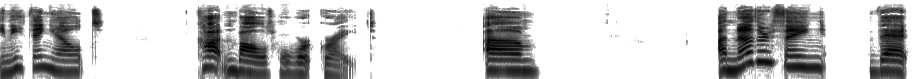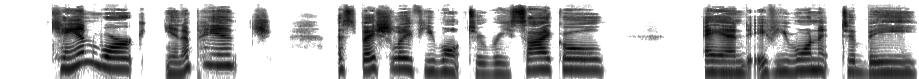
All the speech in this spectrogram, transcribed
anything else cotton balls will work great. Um, another thing that can work in a pinch, especially if you want to recycle and if you want it to be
